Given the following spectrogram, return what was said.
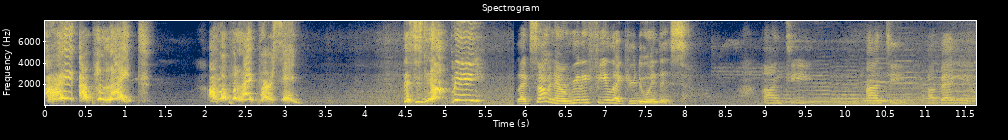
I am polite. I'm a polite person. This is not me. Like some of them really feel like you're doing this. Auntie, auntie, I'm begging you.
